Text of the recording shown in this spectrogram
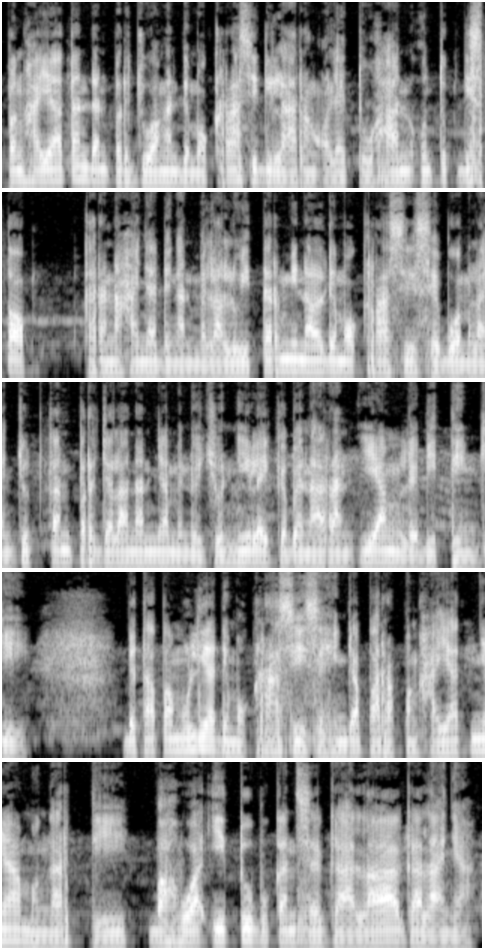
Penghayatan dan perjuangan demokrasi dilarang oleh Tuhan untuk di-stop karena hanya dengan melalui terminal demokrasi sebuah melanjutkan perjalanannya menuju nilai kebenaran yang lebih tinggi. Betapa mulia demokrasi sehingga para penghayatnya mengerti bahwa itu bukan segala-galanya.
